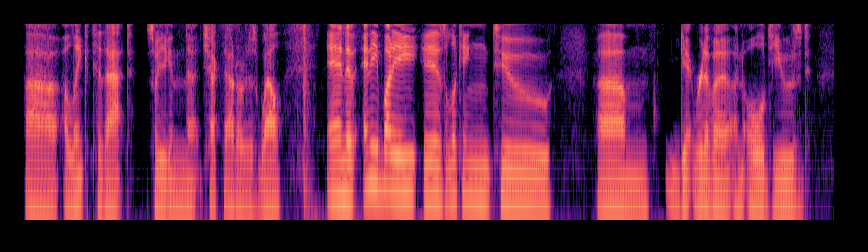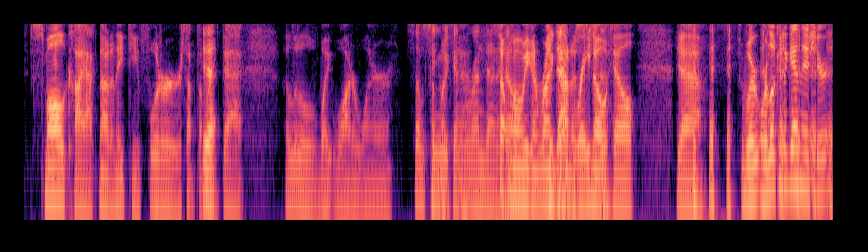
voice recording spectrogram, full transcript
uh, a link to that, so you can uh, check that out as well. And if anybody is looking to um, get rid of a, an old used small kayak, not an 18 footer or something Yeah. like that, a little whitewater one or Something we like can that. run down a Something we can run We can down a have snow hill. Yeah. so we're, we're looking again this year.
